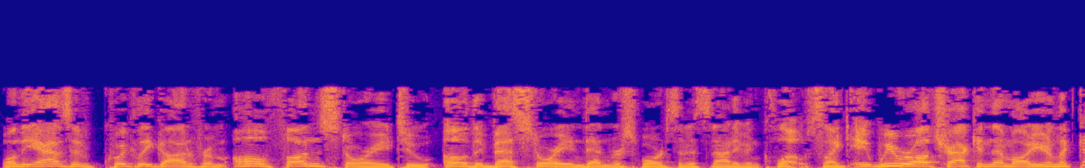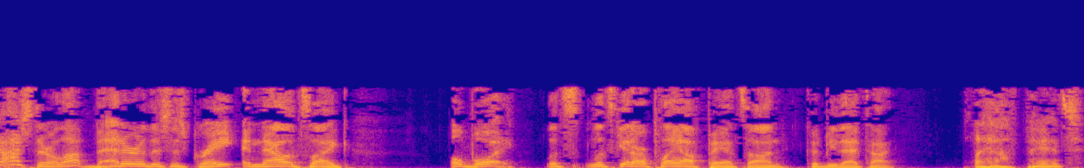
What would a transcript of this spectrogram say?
Well, the Avs have quickly gone from, oh, fun story to, oh, the best story in Denver sports and it's not even close. Like it, we were all tracking them all year like, gosh, they're a lot better. This is great. And now it's like, oh boy, let's, let's get our playoff pants on. Could be that time. Playoff pants?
